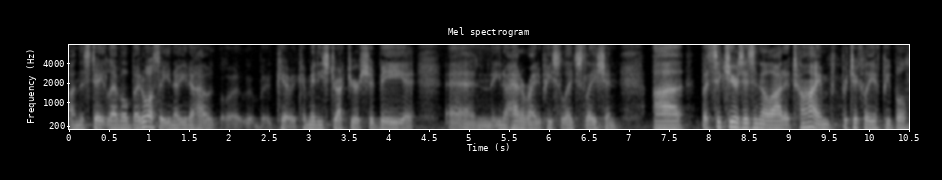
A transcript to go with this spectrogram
on the state level. But also, you know, you know how committee structure should be, and you know how to write a piece of legislation. but six years isn't a lot of time, particularly if people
